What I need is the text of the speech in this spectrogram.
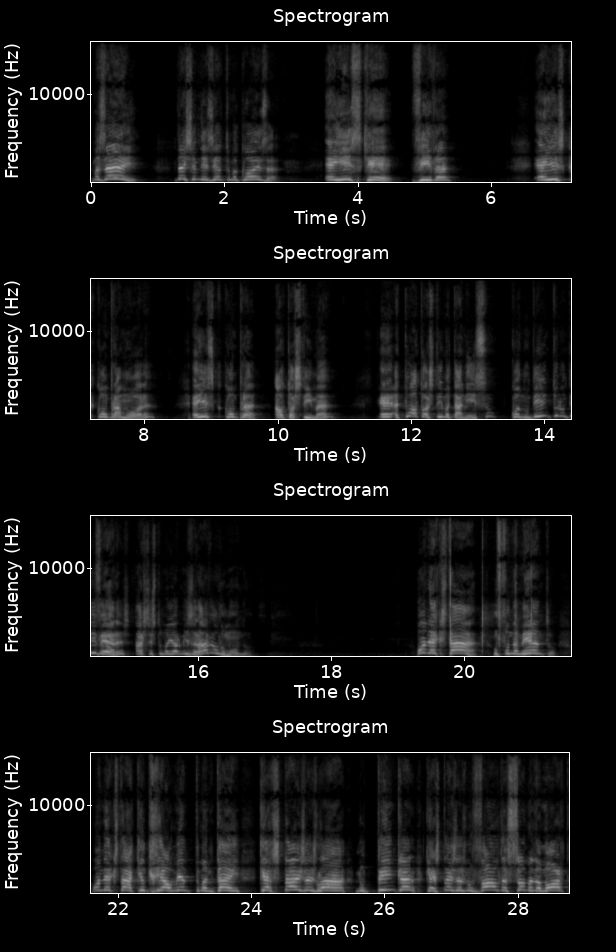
Mas ei, deixa-me dizer-te uma coisa. É isso que é vida. É isso que compra amor. É isso que compra autoestima. É, a tua autoestima está nisso. Quando um dia tu não tiveres, achas-te o maior miserável do mundo. Onde é que está o fundamento? Onde é que está aquilo que realmente te mantém? Quer estejas lá no píncaro, quer estejas no vale da sombra da morte,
